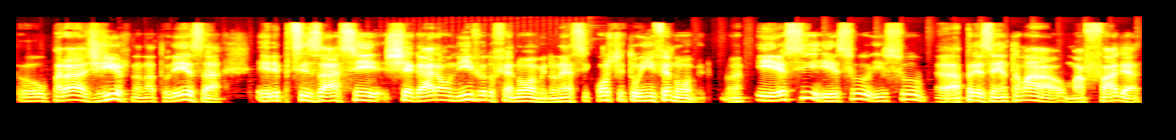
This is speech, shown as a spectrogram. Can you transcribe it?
ou para agir na natureza, ele precisasse chegar ao nível do fenômeno, né? se constituir em fenômeno. Né? E esse, isso, isso eh, apresenta uma, uma falha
